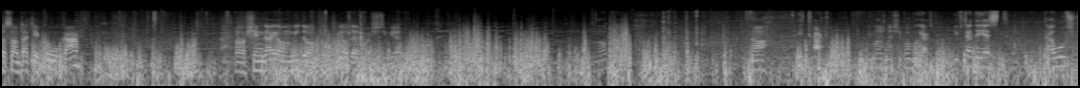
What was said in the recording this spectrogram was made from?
to są takie kółka. O, sięgają mi do bioder właściwie. No tak. No i tak. Można się pobujać. I wtedy jest ta łódź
